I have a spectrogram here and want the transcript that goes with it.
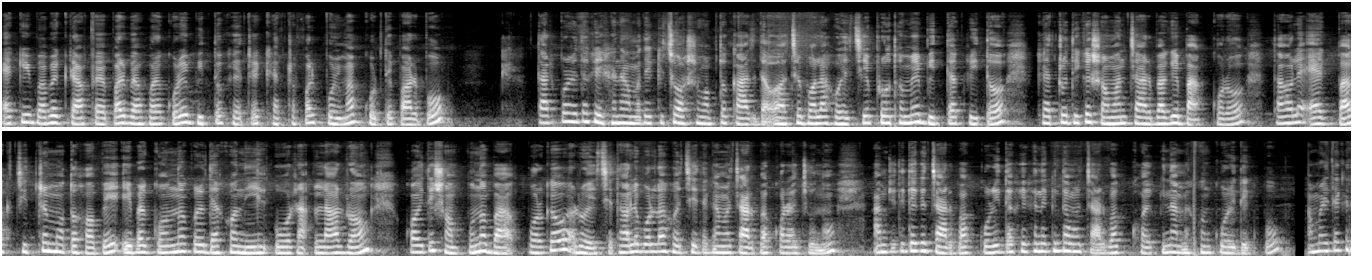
একইভাবে গ্রাফ পেপার ব্যবহার করে বৃত্তক্ষেত্রের ক্ষেত্রফল পরিমাপ করতে পারব। তারপরে দেখো এখানে আমাদের কিছু অসমাপ্ত কাজ দেওয়া আছে, বলা হয়েছে, প্রথমে বৃত্তাকৃত ক্ষেত্র দিকে সমান চার ভাগে ভাগ করো, তাহলে এক ভাগ চিত্রের মতো হবে। এবার গণনা করে দেখো নীল ও লাল রং কয়টি সম্পূর্ণ বা বর্গেও রয়েছে? তাহলে বলা হয়েছে এটাকে আমরা চার ভাগ করার জন্য। আমি যদি এটাকে চার ভাগ করি, দেখো এখানে কিন্তু আমার চার ভাগ হয় কিনা আমি এখন করে দেখব। আমার এটাকে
